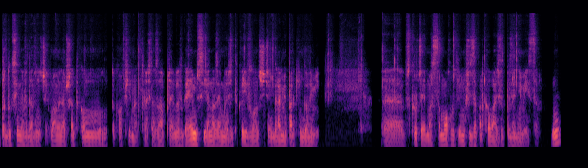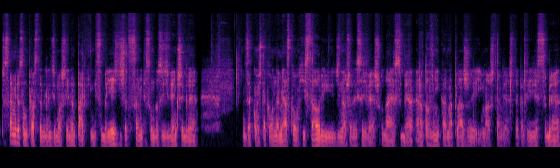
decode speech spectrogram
produkcyjno-wydawniczych. Mamy na przykład taką, taką firmę, która się nazywa Play with Games i ona zajmuje się tylko i wyłącznie grami parkingowymi. E, w skrócie masz samochód i musisz zaparkować w odpowiednie miejsce. No, czasami to są proste gry, gdzie masz jeden parking i sobie jeździsz, a czasami to są dosyć większe gry z jakąś taką namiastką historii, gdzie na przykład jesteś, wiesz, udajesz sobie ratownika na plaży i masz tam, wiesz, najpierw jedziesz sobie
